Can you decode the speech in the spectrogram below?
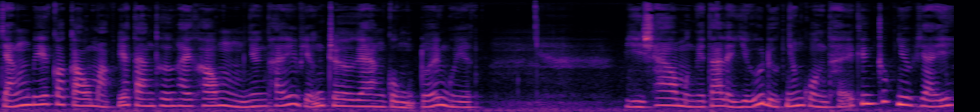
Chẳng biết có câu mặt với tang thương hay không, nhưng thấy vẫn trơ gan cùng tuế nguyệt vì sao mà người ta lại giữ được những quần thể kiến trúc như vậy?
